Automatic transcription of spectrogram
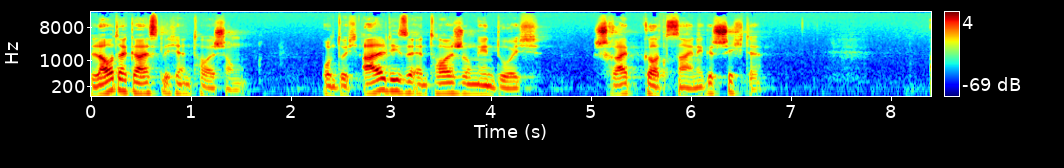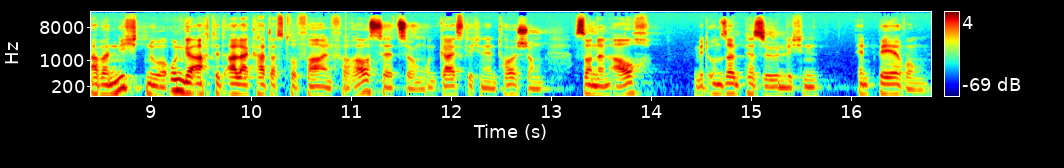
Lauter geistliche Enttäuschung. Und durch all diese Enttäuschungen hindurch schreibt Gott seine Geschichte. Aber nicht nur ungeachtet aller katastrophalen Voraussetzungen und geistlichen Enttäuschungen, sondern auch mit unseren persönlichen Entbehrungen.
